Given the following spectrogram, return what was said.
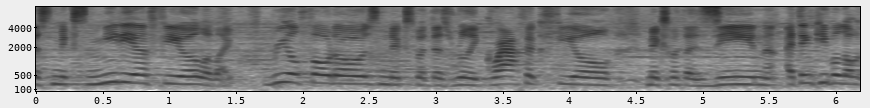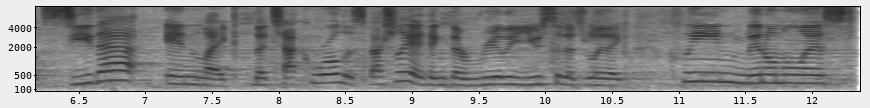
this mixed media feel of like real photos mixed with this really graphic feel mixed with a zine. I think people don't see that in like the tech world, especially. I think they're really used to this really like clean, minimalist,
